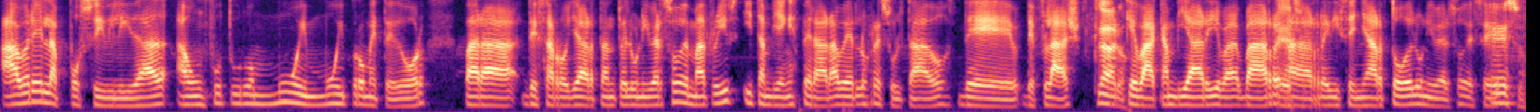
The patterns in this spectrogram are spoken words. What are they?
abre la posibilidad a un futuro muy, muy prometedor para desarrollar tanto el universo de Matt Reeves y también esperar a ver los resultados de, de Flash, Claro. que va a cambiar y va, va a, re- Eso. a rediseñar todo el universo de ese. Eso.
